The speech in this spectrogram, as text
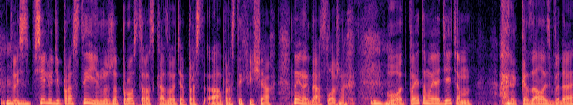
То есть все люди простые, им нужно просто рассказывать о, прост- о простых вещах, ну иногда о сложных. Вот, поэтому я детям казалось бы, да,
